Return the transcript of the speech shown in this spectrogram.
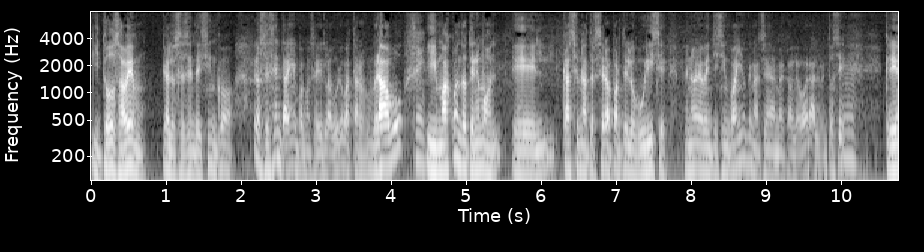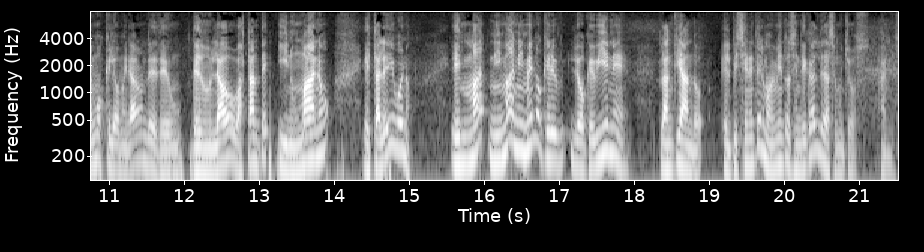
y todos sabemos que a los 65, a los 60 años para conseguir laburo va a estar bravo, Sí. y más cuando tenemos casi una tercera parte de los gurises menores de 25 años que no acceden al mercado laboral. Entonces, creemos que lo miraron desde un, desde un lado bastante inhumano esta ley, y bueno, es más, ni más ni menos que lo que viene planteando el PCNT, el movimiento sindical, desde hace muchos años.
